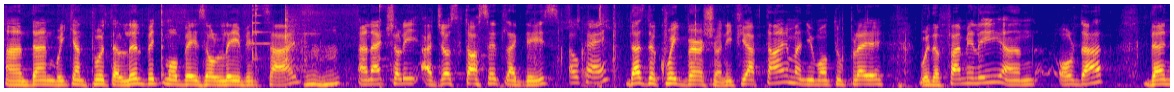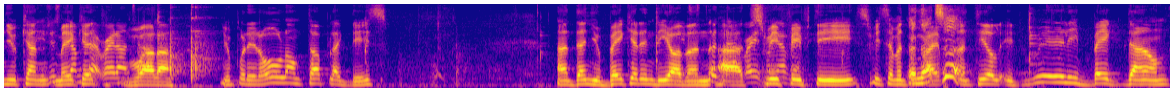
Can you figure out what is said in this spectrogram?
And then we can put a little bit more basil leaf inside. Mm-hmm. And actually, I just toss it like this. Okay. That's the quick version. If you have time and you want to play with the family and all that, then you can You just make dump it. that right on top. voila. You put it all on top like this. And then you bake it in the oven at right in oven. 350, 375 it. until it really baked down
